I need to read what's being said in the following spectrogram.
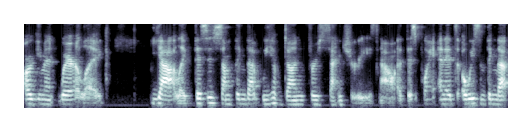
argument where like yeah, like this is something that we have done for centuries now at this point, and it's always something that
